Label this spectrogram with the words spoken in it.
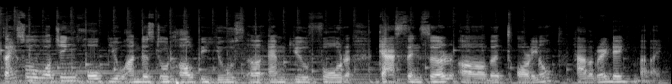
Thanks for watching. Hope you understood how to use a MQ4 gas sensor uh, with Arduino. Have a great day. Bye-bye.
